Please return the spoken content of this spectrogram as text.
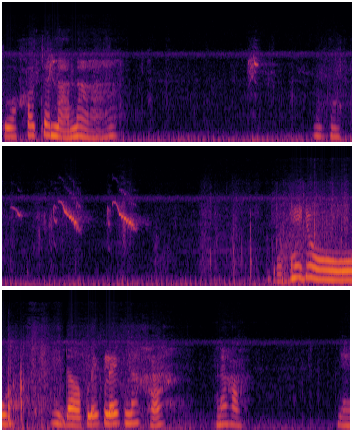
ตัวเขาจะหนาหนาๆเดี๋ยวให้ดูดอกเล็กๆนะคะ นะคะ ใหญ่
